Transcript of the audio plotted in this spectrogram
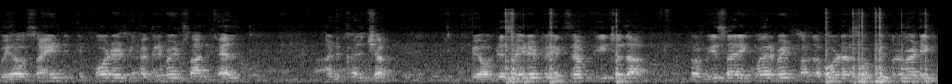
We have signed important agreements on health and culture. We have decided to exempt each other from visa requirement for the holders of diplomatic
